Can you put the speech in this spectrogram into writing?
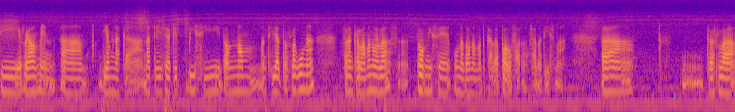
si realment eh, diguem-ne que neteja aquest vici del nom ensillat dels Laguna, faran que la Manuela eh, torni a ser una dona marcada pel fanatisme. Eh, tras la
